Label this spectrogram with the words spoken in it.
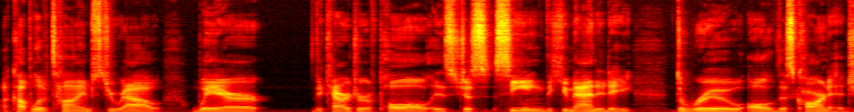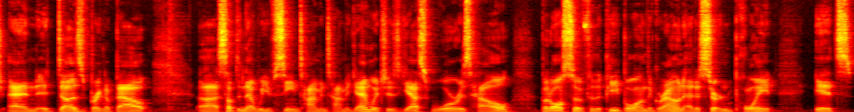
a couple of times throughout where the character of Paul is just seeing the humanity through all of this carnage. And it does bring about uh, something that we've seen time and time again, which is yes, war is hell, but also for the people on the ground at a certain point, it's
